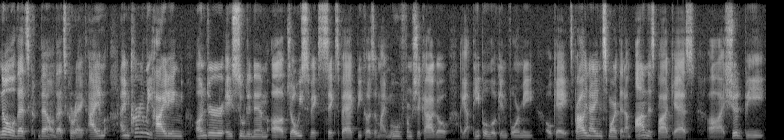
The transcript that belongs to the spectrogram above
No, that's no, that's correct. I am I'm currently hiding under a pseudonym of Joey Six Six Pack because of my move from Chicago. I got people looking for me. Okay, it's probably not even smart that I'm on this podcast. Uh, I should be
